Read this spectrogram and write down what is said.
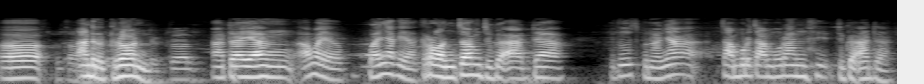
eh, underground. Ada yang apa ya banyak ya keroncong juga ada. Itu sebenarnya campur-campuran juga ada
